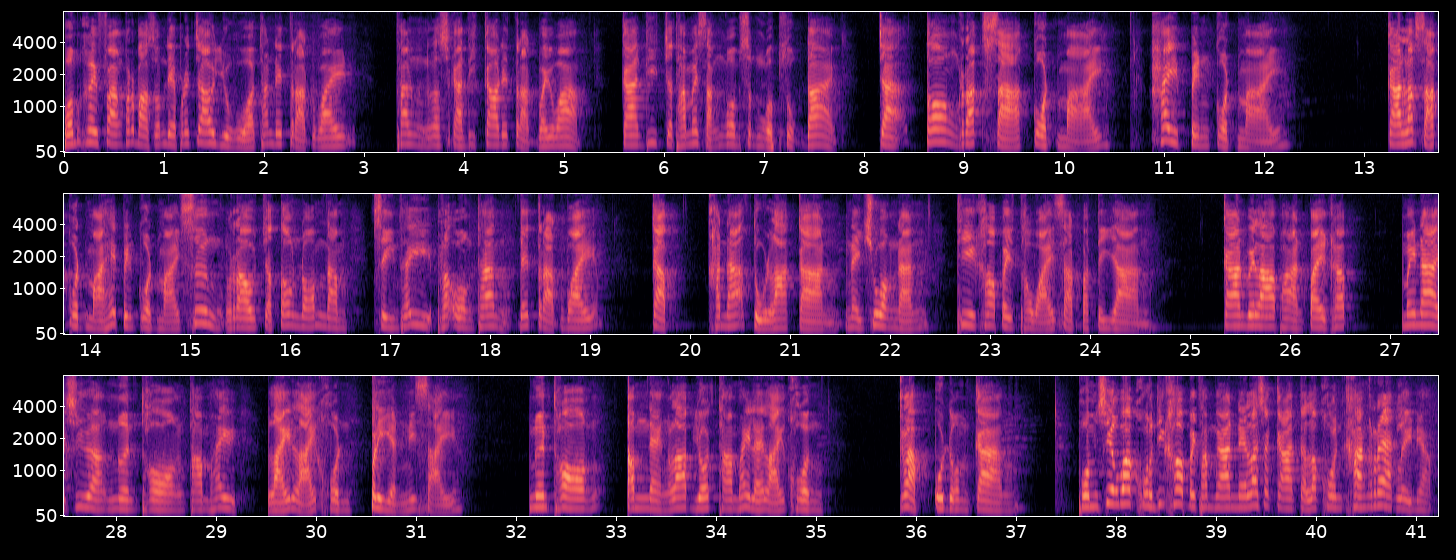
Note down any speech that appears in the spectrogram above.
ผมเคยฟังพระบาทสมเด็จพระเจ้าอยู่หัว ท่านได้ตรัสไว้ ท่านรัชกาลที่ 9 ได้ตรัสไว้ว่า การที่จะทำให้สังคมสงบสุขได้ จะต้องรักษากฎหมายให้เป็นกฎหมาย การรักษากฎหมายให้เป็นกฎหมาย ซึ่งเราจะต้องน้อมนำสิ่งที่พระองค์ท่านได้ตรัสไว้กับคณะตุลาการในช่วงนั้นที่เข้าไปถวายสัตย์ปฏิญาณ การเวลาผ่านไปครับ ไม่น่าเชื่อเงินทองทำให้ หลายๆ คนเปลี่ยนนิสัย เงินทองตำแหน่งลาบยศทำให้หลาย ๆ คนกลับอุดมการผมเชื่อว่าคนที่เข้าไปทำงานในราชการแต่ละคนครั้งแรกเลยเนี่ย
